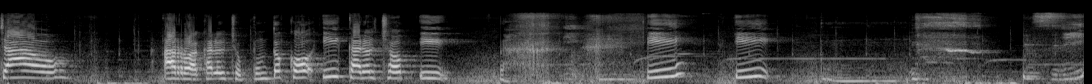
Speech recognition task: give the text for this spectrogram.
¡Chao! arroba y carolchop y y, y... ¿Sí?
